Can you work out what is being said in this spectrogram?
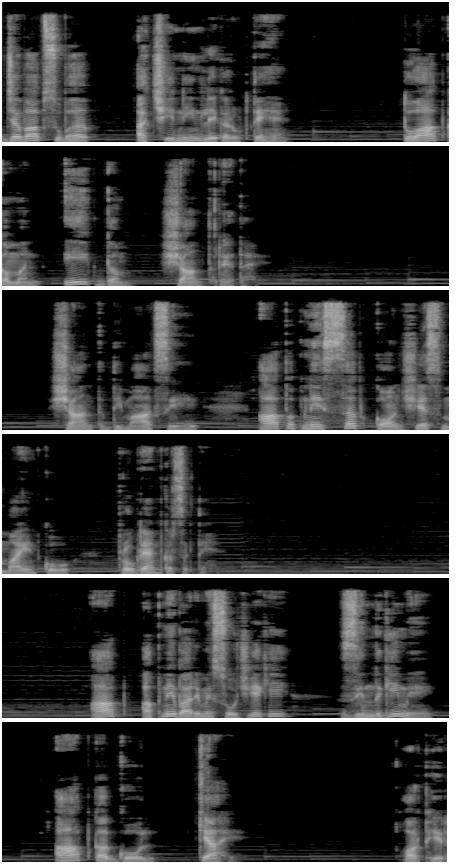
जब आप सुबह अच्छी नींद लेकर उठते हैं तो आपका मन एकदम शांत रहता है। शांत दिमाग से आप अपने सब कॉन्शियस माइंड को प्रोग्राम कर सकते हैं। आप अपने बारे में सोचिए कि ज़िंदगी में आपका गोल क्या है। और फिर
